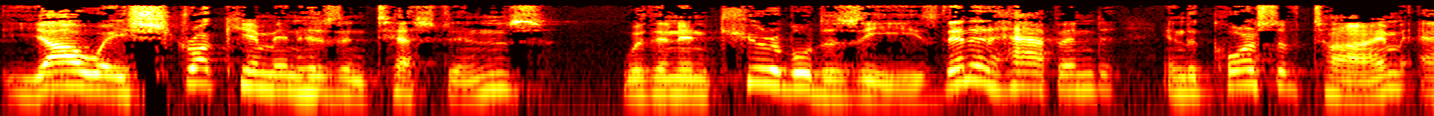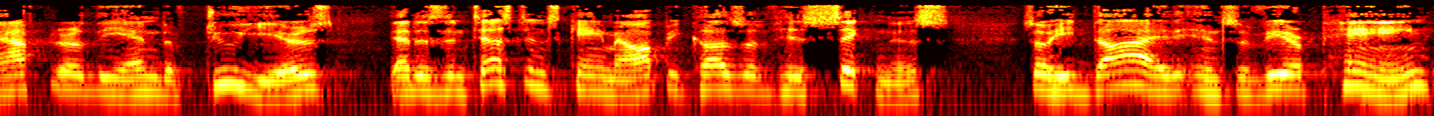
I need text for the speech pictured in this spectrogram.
Yahweh struck him in his intestines with an incurable disease. Then it happened in the course of time, after the end of two years, that his intestines came out because of his sickness. So he died in severe pain,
